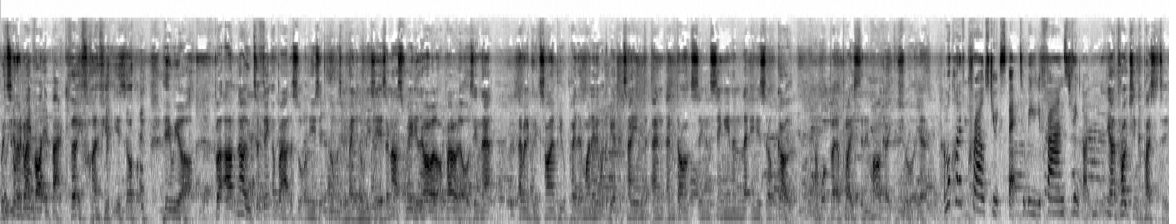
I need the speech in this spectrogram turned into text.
we're We've talking never been invited back. 35 years on, here we are. But um, no, to think about the sort of music that Norman's been making all these years, and us, really, there are a lot of parallels in that having a good time, people pay their money, they want to be entertained, and, and dancing and singing and letting yourself go. And what better place than in Margate, for sure, yeah. And what kind of crowds do you expect? It'll be your fans. Do you think like? Yeah, approaching capacity.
